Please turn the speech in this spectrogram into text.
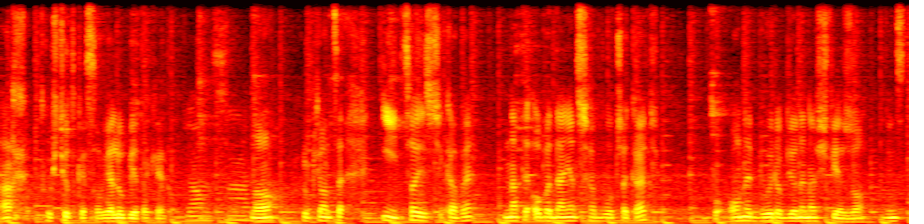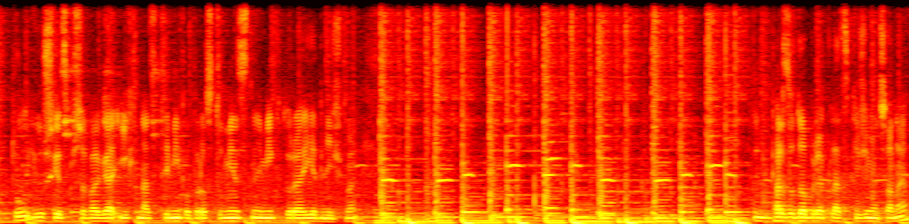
Ach, tłuściutkie są, ja lubię takie. No, chrupiące. I co jest ciekawe, na te oba dania trzeba było czekać, bo one były robione na świeżo, więc tu już jest przewaga ich nad tymi po prostu mięsnymi, które jedliśmy. Bardzo dobre placki ziemniaczane.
